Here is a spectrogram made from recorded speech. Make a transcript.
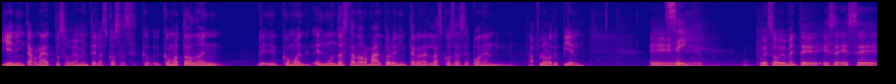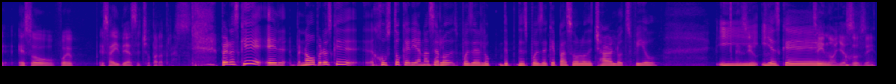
y en Internet, pues obviamente las cosas, como todo en, eh, como en, el mundo está normal, pero en Internet las cosas se ponen a flor de piel. Eh, sí. Pues obviamente ese, ese, eso fue esa idea se echó para atrás. Pero es que el, no, pero es que justo querían hacerlo después de lo de, después de que pasó lo de Charlottesville. Y es, y es que Sí, no, y eso sí.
